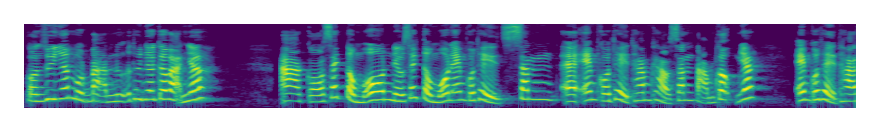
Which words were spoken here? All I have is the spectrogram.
Còn duy nhất một bạn nữa thôi nha các bạn nhá À có sách tổng ôn, nếu sách tổng ôn em có thể săn à, em có thể tham khảo săn 8 cộng nhá. Em có thể tha,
